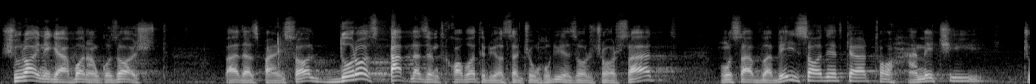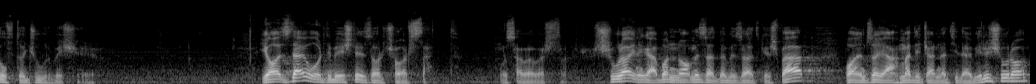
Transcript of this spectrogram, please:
شورای نگهبان هم گذاشت بعد از پنج سال. درست قبل از انتخابات ریاست جمهوری 1400 مصوبه ای صادر کرد تا همه چی جفت و جور بشه. 11 اردیبهشت 1400 مصوبه صادر شورای نگهبان نامه زد به وزارت کشور. با امضای احمد جنتی دبیر شورا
